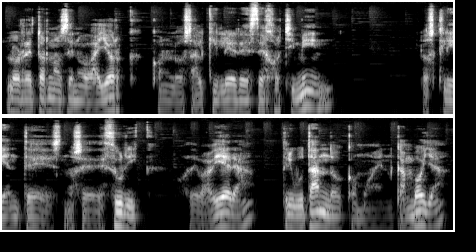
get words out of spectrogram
los retornos de Nueva York con los alquileres de Ho Chi Minh, los clientes, no sé, de Zúrich o de Baviera, tributando como en Camboya,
